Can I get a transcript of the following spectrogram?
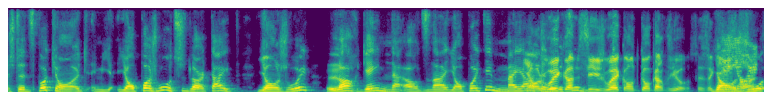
je te dis pas qu'ils n'ont ont pas joué au-dessus de leur tête. Ils ont joué leur game ordinaire. Ils n'ont pas été meilleurs. Ils ont joué comme s'ils jouaient contre Concordia. C'est ça ils ont, ils ont joué.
